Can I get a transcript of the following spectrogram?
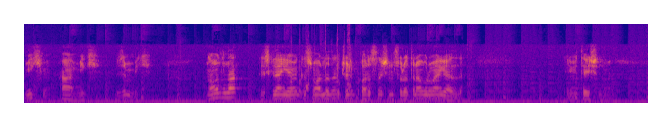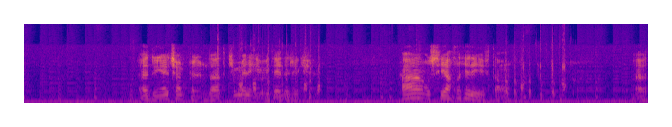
Mik mi? Ha Mik. Bizim Mik. Ne oldu lan? Eskiden yemek ısmarladığın çocuk parasını şimdi suratına vurmaya geldi. Invitation mı? E, dünya şampiyonuyum. Daha kim beni invite edecek? Ha o siyahlı herif tamam. Evet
